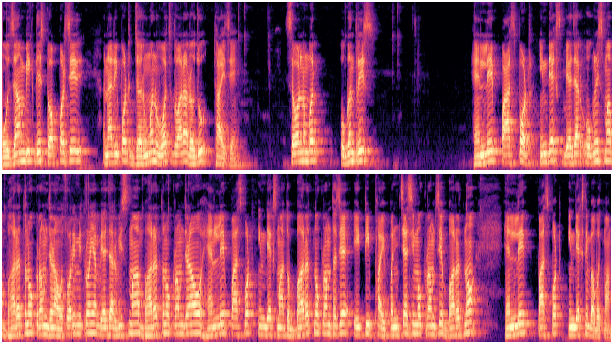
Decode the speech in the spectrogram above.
મોઝામ્બિક દેશ ટોપ પર છે અને આ રિપોર્ટ જર્મન વોચ દ્વારા રજૂ થાય છે. સવાલ નંબર ઓગણત્રીસ. હેનલે પાસપોર્ટ ઇન્ડેક્સ બે હજાર ઓગણીસમાં ભારતનો ક્રમ જણાવો. સોરી મિત્રો, અહીંયા બે હજાર વીસમાં ભારતનો ક્રમ જણાવો. હેનલે પાસપોર્ટ ઇન્ડેક્સમાં. તો ભારતનો ક્રમ થશે એટી ફાઇવ પંચ્યાસીમો ક્રમ છે ભારતનો. હેનલે પાસપોર્ટ ઇન્ડેક્સની બાબતમાં.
